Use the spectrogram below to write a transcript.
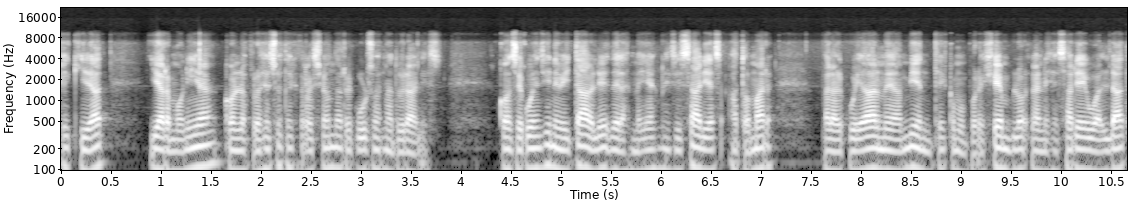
equidad y armonía con los procesos de extracción de recursos naturales, consecuencia inevitable de las medidas necesarias a tomar para el cuidado del medio ambiente, como por ejemplo la necesaria igualdad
